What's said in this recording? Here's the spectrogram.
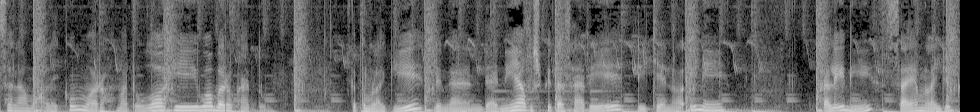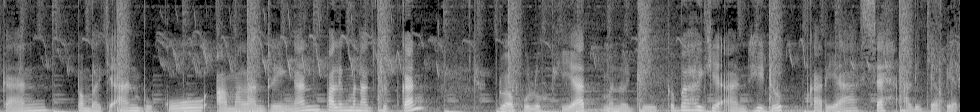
Assalamualaikum warahmatullahi wabarakatuh. Ketemu lagi dengan Dania Puspitasari di channel ini. Kali ini saya melanjutkan pembacaan buku Amalan Ringan Paling Menakjubkan 20 Kiat Menuju Kebahagiaan Hidup karya Syekh Ali Jabir.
